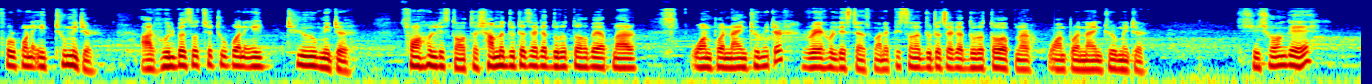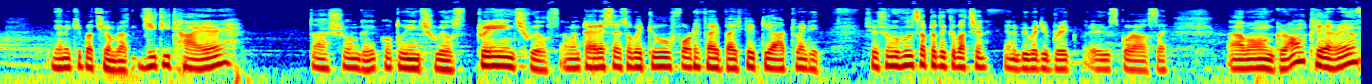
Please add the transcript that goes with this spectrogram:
four point eight two metre আর হুইল বেস হচ্ছে two point eight two metre front wheel distance অর্থাৎ সামনে দুটো জায়গার দূরত্ব হবে আপনার one point nine two metre rear wheel distance মানে পিছনের দুটো জায়গার দূরত্ব আপনার one point nine two metre সেই সঙ্গে এখানে কী পাচ্ছি আমরা? জিটি টায়ার তার সঙ্গে কত inch wheels twenty inch wheels এবং টায়ারের সাইজ হবে two forty five by fifty R twenty সেই সঙ্গে হুইলস আপটা দেখতে পাচ্ছেন, এখানে বিবাইডি ব্রেক ইউজ করা আছে। এবং গ্রাউন্ড ক্লিয়ারেন্স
